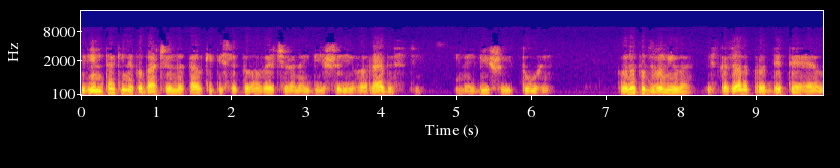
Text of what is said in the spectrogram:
Він так і не побачив Наталки після того вечора найбільшої його радості і найбільшої туги. Вона подзвонила і сказала про ДТЛ,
